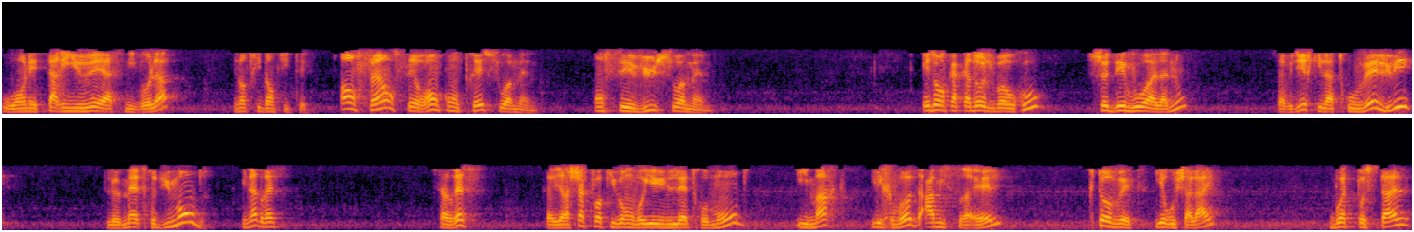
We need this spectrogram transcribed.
où on est arrivé à ce niveau-là, notre identité. Enfin, on s'est rencontré soi-même. On s'est vu soi-même. Et donc, Akadosh Baruch se dévoile à nous. Ça veut dire qu'il a trouvé, lui, le maître du monde, une adresse. Cette adresse, ça veut dire à chaque fois qu'il va envoyer une lettre au monde, il marque Lichvod Am Israël, Ktovet Yerushalayim, boîte postale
